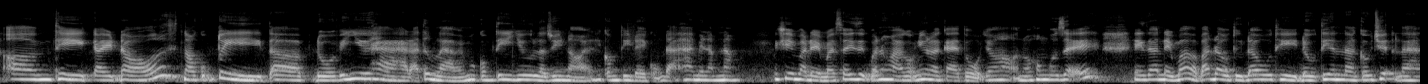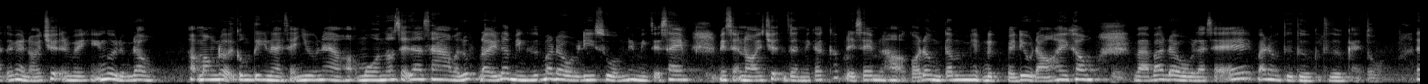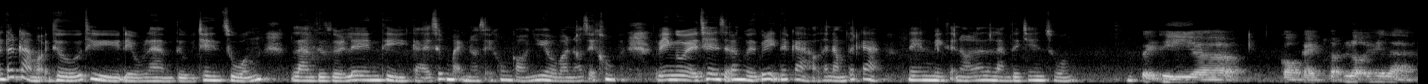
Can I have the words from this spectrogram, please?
uh, thì cái đó nó cũng tùy uh, đối với như Hà Hà đã từng làm với một công ty như là Duy nói thì công ty đấy cũng đã 25 năm. Khi mà để mà xây dựng văn hóa cũng như là cải tổ cho họ nó không có dễ. Thành ra nếu mà bắt đầu từ đâu thì đầu tiên là câu chuyện là sẽ phải nói chuyện với những người đứng đầu họ mong đợi công ty này sẽ như thế nào họ muốn nó sẽ ra sao và lúc đấy là mình sẽ bắt đầu đi xuống để mình sẽ xem. Mình sẽ nói chuyện dần với các cấp để xem là họ có đồng tâm hiệp lực với điều đó hay không. Và bắt đầu là sẽ bắt đầu từ từ từ từ cải tổ. Nên tất cả mọi thứ thì đều làm từ trên xuống làm từ dưới lên thì cái sức mạnh nó sẽ không có nhiều và nó sẽ không vì người ở trên sẽ là người quyết định tất cả họ sẽ nắm tất cả. Nên mình sẽ nói là làm từ trên xuống. Vậy thì uh, có cái thuận lợi hay là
